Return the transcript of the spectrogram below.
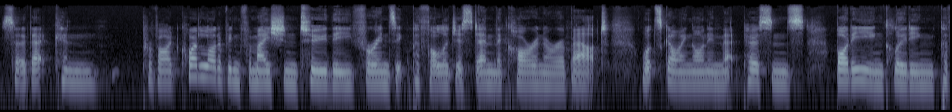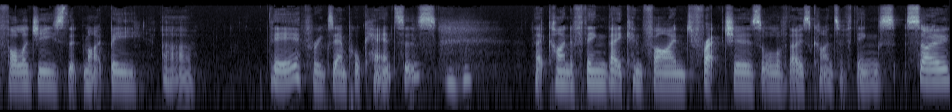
so that can provide quite a lot of information to the forensic pathologist and the coroner about what's going on in that person's body, including pathologies that might be uh, there, for example, cancers. Mm-hmm that kind of thing. They can find fractures, all of those kinds of things. So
